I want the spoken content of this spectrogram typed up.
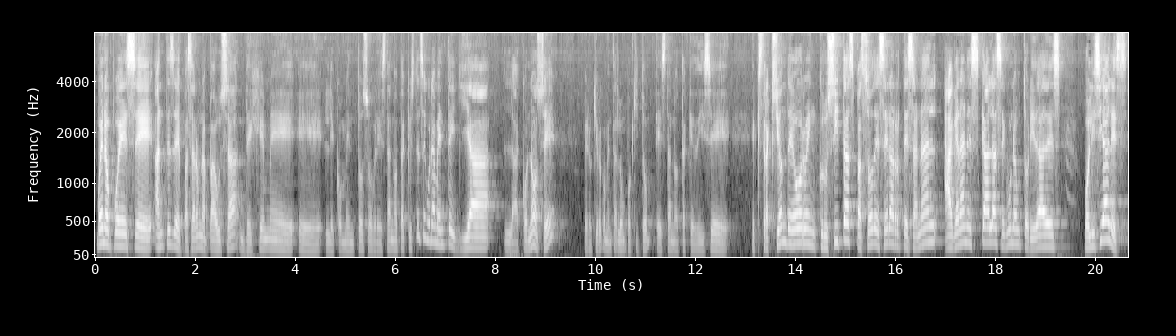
Bueno, pues eh, antes de pasar a una pausa, déjeme eh, le comento sobre esta nota que usted seguramente ya la conoce, pero quiero comentarle un poquito esta nota que dice, extracción de oro en Crucitas pasó de ser artesanal a gran escala según autoridades policiales.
